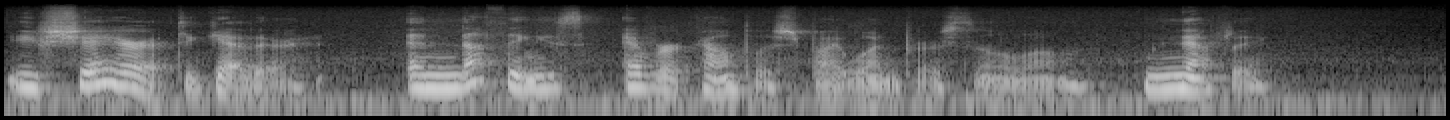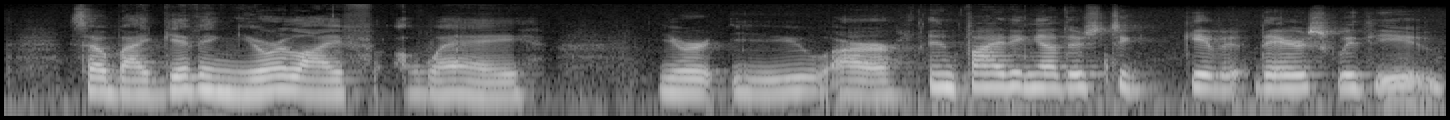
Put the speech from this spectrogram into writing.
You share it together. And nothing is ever accomplished by one person alone. Nothing. So by giving your life away, you're you are inviting others to give it theirs with you.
